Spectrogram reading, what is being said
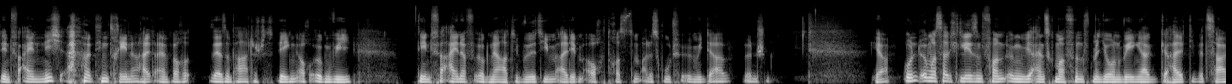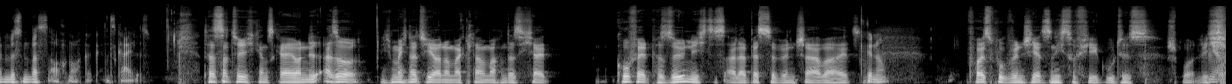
den Verein nicht, aber den Trainer halt einfach sehr sympathisch, deswegen auch irgendwie den Verein auf irgendeine Art, die würde ihm all dem auch trotzdem alles Gute irgendwie da wünschen. Ja, und irgendwas habe ich gelesen von irgendwie 1,5 Millionen weniger Gehalt, die wir zahlen müssen, was auch noch ganz geil ist. Das ist natürlich ganz geil. Und also, ich möchte natürlich auch nochmal klar machen, dass ich halt Kofeld persönlich das Allerbeste wünsche, aber halt genau. Wolfsburg wünsche ich jetzt nicht so viel Gutes sportlich.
